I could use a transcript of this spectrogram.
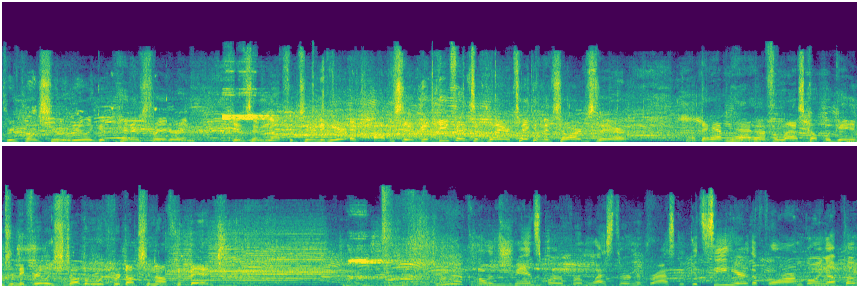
three-point shooter, really good penetrator, and gives them an opportunity here. And obviously, a good defensive player taking the charge there. Uh, they haven't had her for the last couple of games, and they've really struggled with production off the bench. Transfer from Western Nebraska. You could see here the forearm going up, coach.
